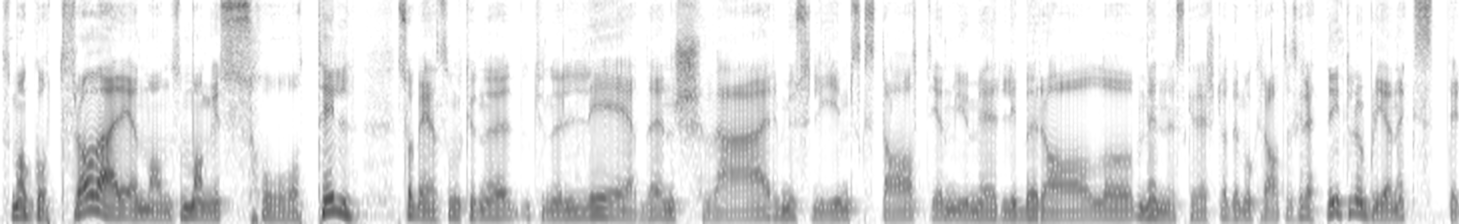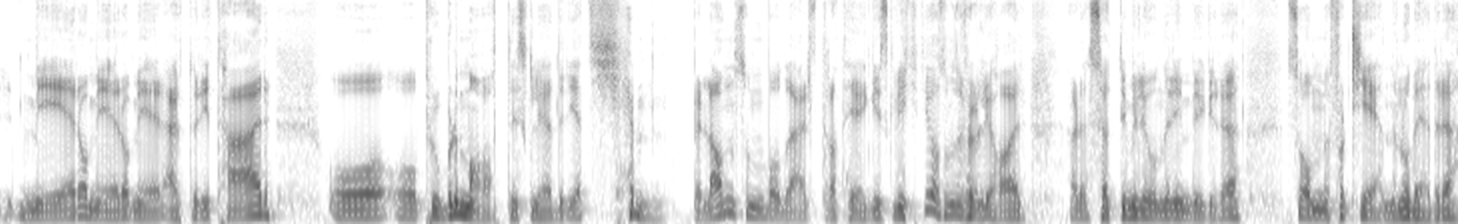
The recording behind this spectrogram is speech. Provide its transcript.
som har, gått fra å være en mann som mange så til som en som kunne, kunne lede en svær muslimsk stat i en mye mer liberal og menneskerettslig og demokratisk retning, til å bli en ekstra, mer og mer og mer autoritær og, og problematisk leder i et kjempe kjempeland som både er strategisk viktig, og som selvfølgelig har er det 70 millioner innbyggere som fortjener noe bedre.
